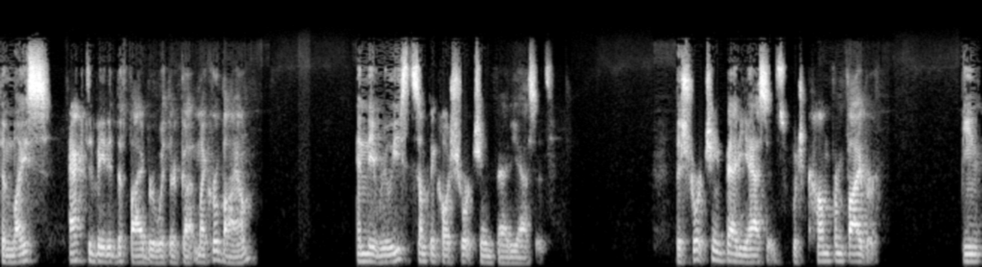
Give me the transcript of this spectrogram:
the mice activated the fiber with their gut microbiome and they released something called short chain fatty acids. The short chain fatty acids, which come from fiber, being,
